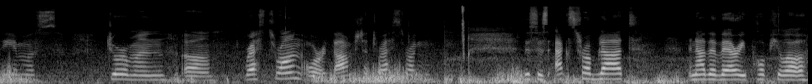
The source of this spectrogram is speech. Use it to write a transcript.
famous German um restaurant or Darmstadt restaurant. This is Extrablatt, another very popular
